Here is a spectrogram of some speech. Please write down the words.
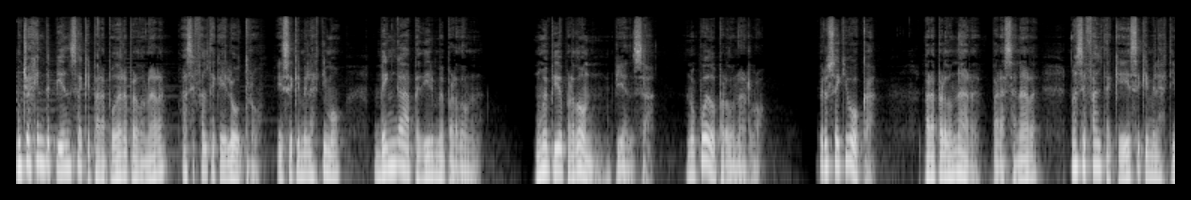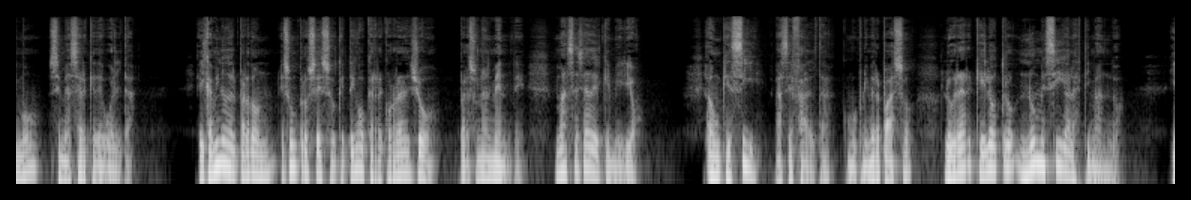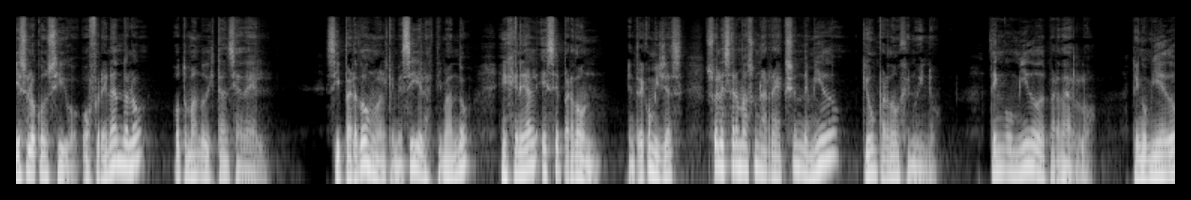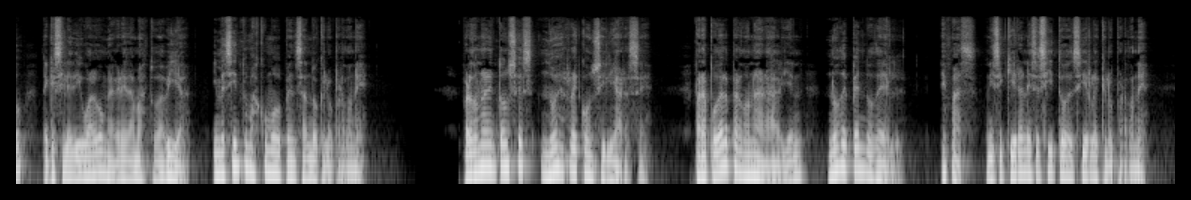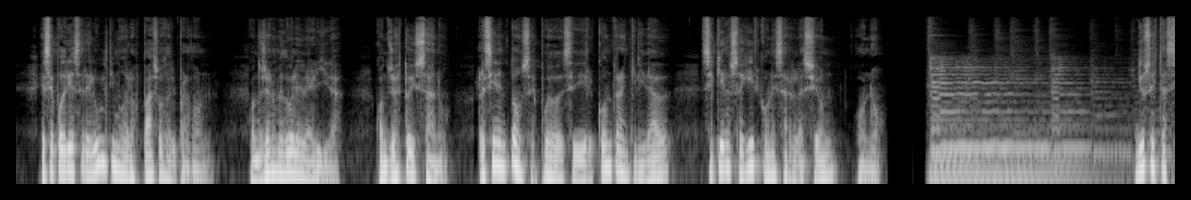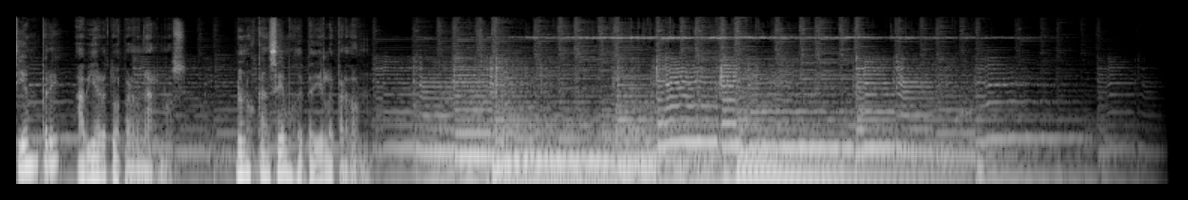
Mucha gente piensa que para poder perdonar hace falta que el otro, ese que me lastimó, venga a pedirme perdón. No me pido perdón, piensa. No puedo perdonarlo. Pero se equivoca. Para perdonar, para sanar, no hace falta que ese que me lastimó se me acerque de vuelta. El camino del perdón es un proceso que tengo que recorrer yo, personalmente, más allá del que me hirió. Aunque sí hace falta, como primer paso, lograr que el otro no me siga lastimando. Y eso lo consigo o frenándolo o tomando distancia de él. Si perdono al que me sigue lastimando, en general ese perdón, entre comillas, suele ser más una reacción de miedo que un perdón genuino. Tengo miedo de perderlo. Tengo miedo de que si le digo algo me agreda más todavía, y me siento más cómodo pensando que lo perdoné. Perdonar entonces no es reconciliarse. Para poder perdonar a alguien, no dependo de él. Es más, ni siquiera necesito decirle que lo perdoné. Ese podría ser el último de los pasos del perdón. Cuando ya no me duele la herida, cuando ya estoy sano, recién entonces puedo decidir con tranquilidad si quiero seguir con esa relación o no. Dios está siempre abierto a perdonarnos. No nos cansemos de pedirle perdón.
